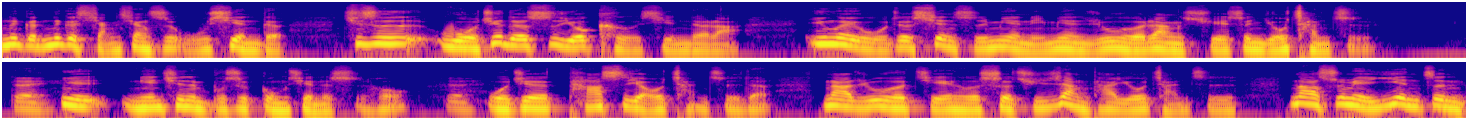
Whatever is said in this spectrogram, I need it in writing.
那个那个想象是无限的，其实我觉得是有可行的啦，因为我这现实面里面如何让学生有产值，对，因为年轻人不是贡献的时候，对我觉得他是要有产值的。那如何结合社区，让他有产值？那顺便验证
